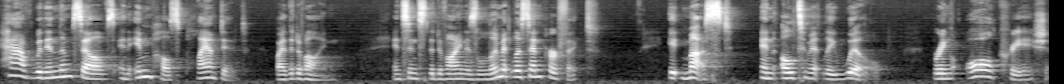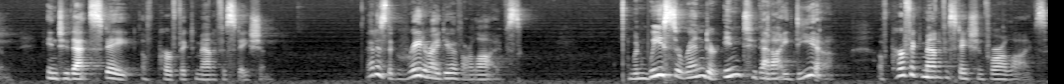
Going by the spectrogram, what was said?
have within themselves an impulse planted by the divine. And since the divine is limitless and perfect, it must and ultimately will bring all creation into that state of perfect manifestation. That is the greater idea of our lives. When we surrender into that idea of perfect manifestation for our lives,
